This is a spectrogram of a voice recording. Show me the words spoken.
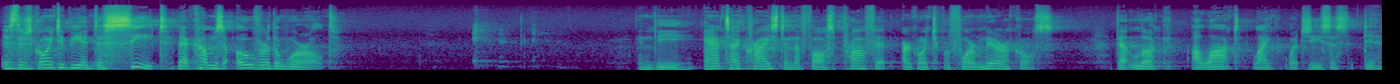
is there's going to be a deceit that comes over the world. And the Antichrist and the false prophet are going to perform miracles that look a lot like what Jesus did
